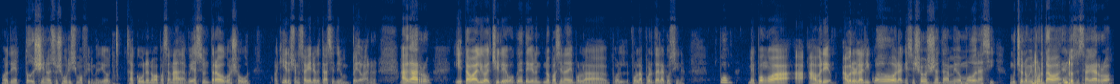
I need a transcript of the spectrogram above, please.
Bueno, tenía todo lleno de esos yogurísimos firmes. Digo, saco uno, no va a pasar nada. Voy a hacer un trago con yogur. Cualquiera, yo no sabía lo que estaba haciendo, tenía un pedo bárbaro. Agarro y estaba al al chile. Vos cuídate que no, pase nadie por la, por, la puerta de la cocina. Pum, me pongo a, abrir, abro la licuadora, qué sé yo, yo ya estaba medio en modo nazi, mucho no me importaba, entonces agarro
